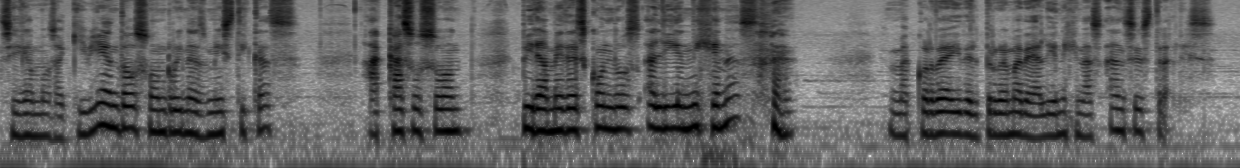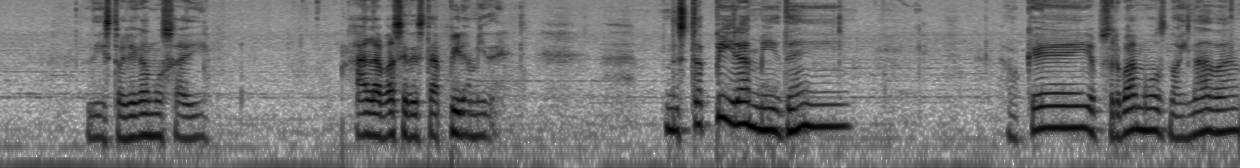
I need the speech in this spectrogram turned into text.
Sigamos aquí viendo, son ruinas místicas. ¿Acaso son pirámides con los alienígenas? Me acordé ahí del programa de alienígenas ancestrales. Listo, llegamos ahí. A la base de esta pirámide. De esta pirámide. Ok, observamos, no hay nada.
